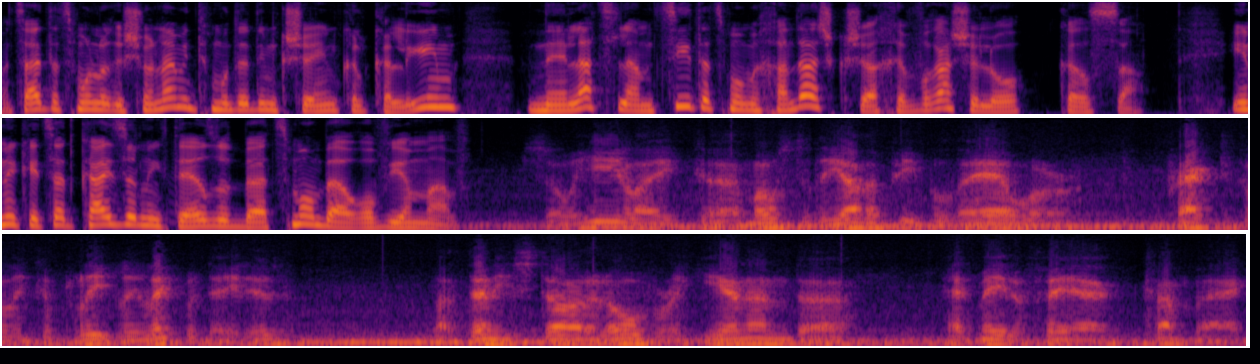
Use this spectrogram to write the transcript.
מצא את עצמו לראשונה מתמודד עם קשיים כלכליים, ונאלץ להמציא את עצמו מחדש כשהחברה שלו קרסה. הנה כיצד קייזרלינג תיאר זאת בעצמו בערוב ימיו. So he, like uh, most of the other people there, were practically completely liquidated. But then he started over again and uh, had made a fair comeback.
